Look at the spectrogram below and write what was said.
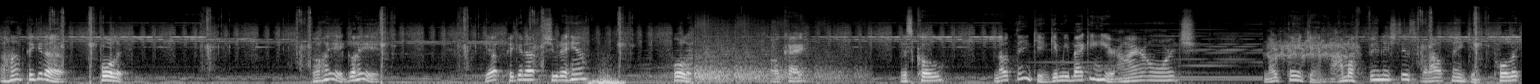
Uh huh. Pick it up. Pull it. Go ahead. Go ahead. Yep. Pick it up. Shoot at him. Pull it. Okay. It's cool. No thinking. Get me back in here. Iron orange. No thinking. I'm gonna finish this without thinking. Pull it.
